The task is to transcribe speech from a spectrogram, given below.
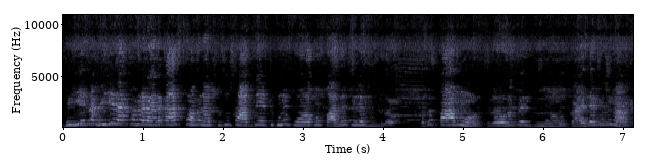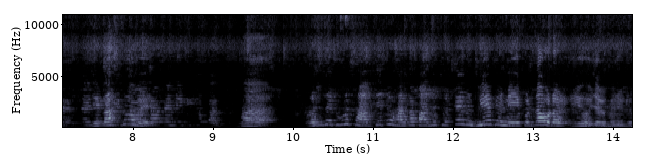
ভিজিয়ে এটা ভিজিয়ে রাখতে হবে এটা কাজতে হবে না শুধু সাপ দিয়ে একটুকুনি কোনো রকম পাদে ফেলে দিতে দাও ওটা পা মোড় ওটাতে উম, গায়ে দেখেছ না যে কাজতে হবে। হ্যাঁ ওটা শুধু একটুকুনি সাপ দিয়ে একটু হালকা পাদে ফেলতে ধুয়ে ফেলে ইয়ে করে দাও ওটা ইয়ে হয়ে যাবে ওখানে এটা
